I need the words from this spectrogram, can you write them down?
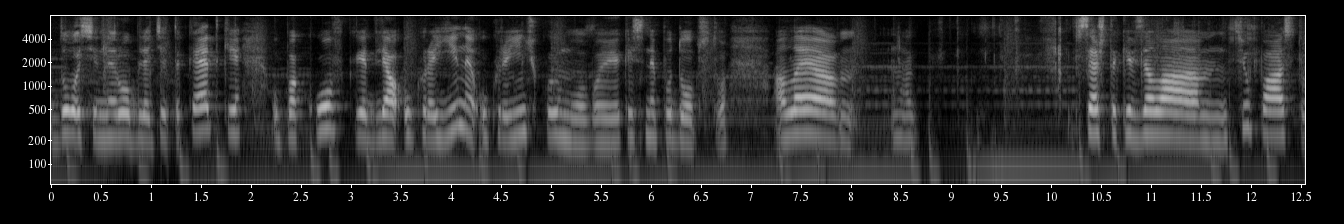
досі не роблять етикетки, упаковки для України українською мовою? Якесь неподобство. Але все ж таки взяла цю пасту,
